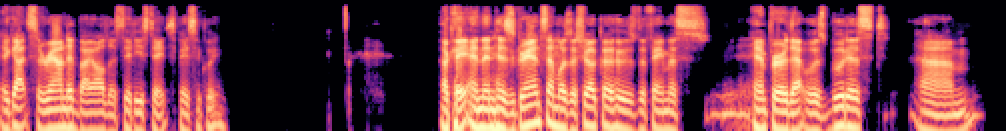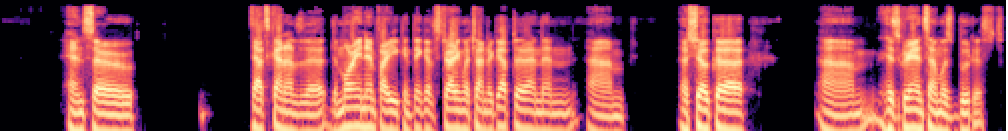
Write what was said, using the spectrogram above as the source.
It got surrounded by all the city states, basically. Okay, and then his grandson was Ashoka, who's the famous emperor that was Buddhist. Um, and so that's kind of the the Mauryan Empire you can think of, starting with Chandragupta, and then um, Ashoka. Um, his grandson was Buddhist.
